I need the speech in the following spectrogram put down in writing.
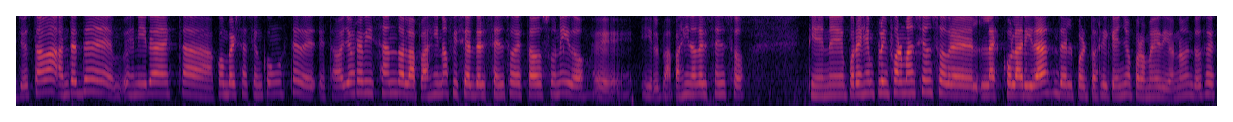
yo estaba, antes de venir a esta conversación con ustedes, estaba yo revisando la página oficial del Censo de Estados Unidos eh, y la página del Censo tiene, por ejemplo, información sobre la escolaridad del puertorriqueño promedio, ¿no? Entonces,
